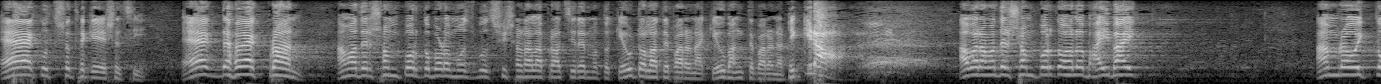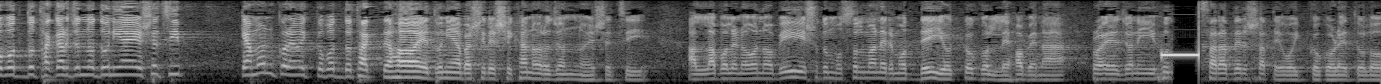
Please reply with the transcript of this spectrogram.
এক উৎস থেকে এসেছি। এক দেহ, এক প্রাণ। আমাদের সম্পর্ক বড় মজবুত সীসাডালা প্রাচীরের মতো। কেউ টলাতে পারে না, কেউ ভাঙতে পারে না। ঠিক কিনা? আবার আমাদের সম্পর্ক হলো ভাই ভাই। আমরা ঐক্যবদ্ধ থাকার জন্য দুনিয়ায় এসেছি। কেমন করে ঐক্যবদ্ধ থাকতে হয়? দুনিয়াবাসীর শেখানোর জন্য এসেছি। আল্লাহ বলেন, ও নবী, শুধু মুসলমানের মধ্যেই ঐক্য গড়লে হবে না। প্রয়োজনে ইহুদ সারাদের সাথে ঐক্য গড়ে তোলো।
